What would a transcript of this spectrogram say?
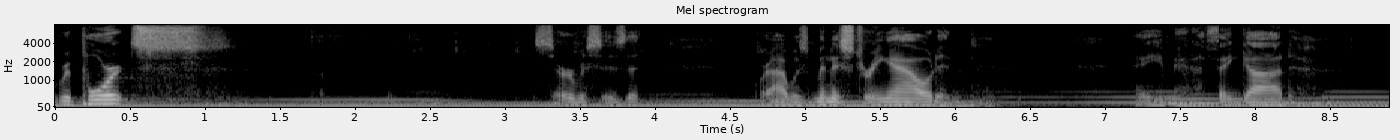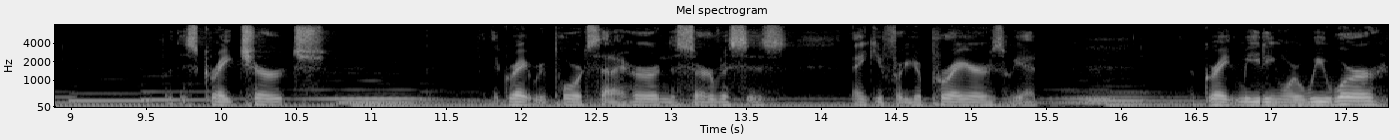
reports, services that where I was ministering out, and Amen. I thank God for this great church, for the great reports that I heard in the services. Thank you for your prayers. We had a great meeting where we were.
